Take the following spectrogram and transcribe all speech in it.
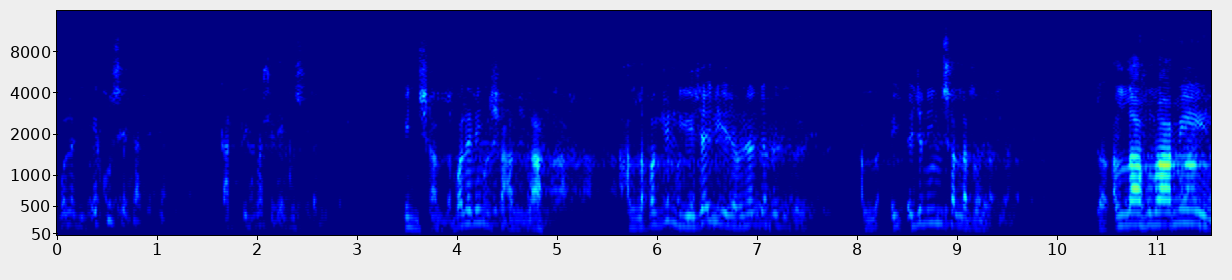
বলে দিই, একুশে কার্তিক। কার্তিক মাসের একুশ তারিখ। ইনশাআল্লাহ। বলেন আল্লাহ পাক যদি নিয়ে নিয়ে যাবে, না যাবে কি করে? আল্লাহ, এই জন্য ইনশাআল্লাহ বলে আল্লাহ আমিন।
